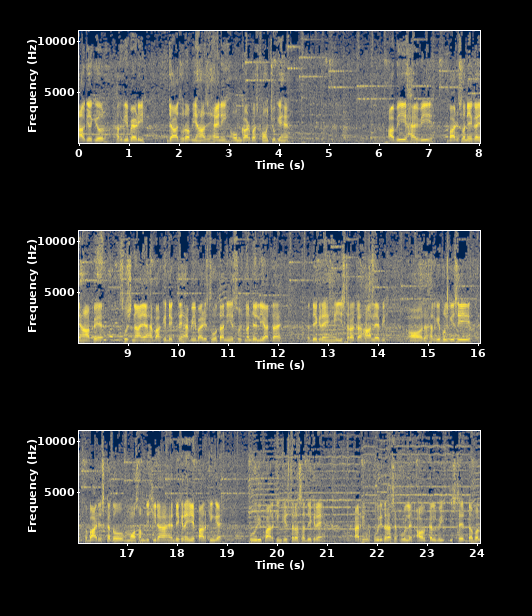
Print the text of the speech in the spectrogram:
आगे की ओर हरगी पैड़ी जहाजपुर अब यहाँ से है नहीं ओम घाट बस पहुँच चुके हैं। अभी हैवी बारिश होने का यहाँ पे सूचना आया है, बाकी देखते हैं हैवी बारिश होता नहीं है, सूचना डेली आता है। देख रहे हैं, इस तरह का हाल है अभी। और हल्की फुल्की सी बारिश का तो मौसम दिख ही रहा है, देख रहे हैं, ये पार्किंग है। पूरी पार्किंग किस तरह से देख रहे हैं। पार्किंग पूरी तरह से फुल है और कल भी इससे डबल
